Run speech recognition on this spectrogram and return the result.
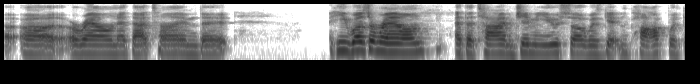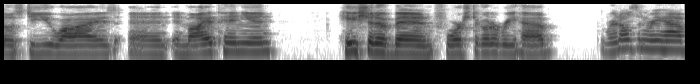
uh, around at that time that he was around at the time Jimmy Uso was getting popped with those DUIs and in my opinion he should have been forced to go to rehab. Riddle's in rehab.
